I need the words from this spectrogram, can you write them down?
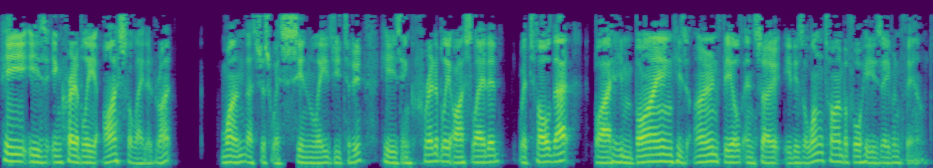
he is incredibly isolated, right? One, that's just where sin leads you to. He is incredibly isolated. We're told that by him buying his own field, and so it is a long time before he is even found.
